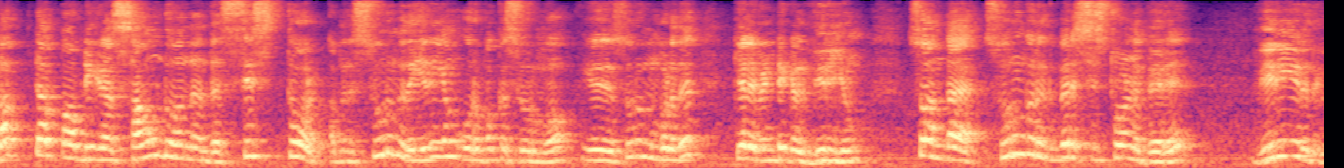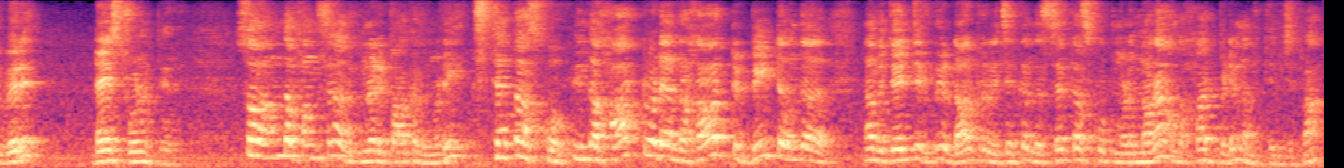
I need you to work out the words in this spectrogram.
லேப்டாப் அப்படிங்கிற சவுண்டு வந்து அந்த சிஸ்டோல் அப்படி சுருங்குது. இதயம் ஒரு பக்கம் சுருங்கும். இது சுருங்கும் பொழுது கீழே வெண்டுகள் விரியும். ஸோ அந்த சுருங்குறதுக்கு பேர் சிஸ்டோல்னு பேர். விரியறதுக்கு பேர் டைஸ்டோல்னு பேர். ஸோ அந்த ஃபங்க்ஷன் அதுக்கு முன்னாடி பார்க்கறதுக்கு முன்னாடி ஸ்டெத்தாஸ்கோப் இந்த ஹார்ட்டோட அந்த ஹார்ட் பீட்டை வந்து நம்ம தெரிஞ்சுக்கிறதுக்கு டாக்டர் வச்சிருக்க அந்த ஸ்டெத்தாஸ்கோப் மூலமாக அந்த ஹார்ட் பீட்டை நம்ம தெரிஞ்சுக்கலாம்.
